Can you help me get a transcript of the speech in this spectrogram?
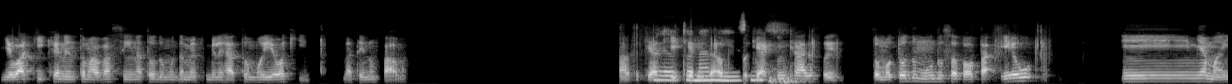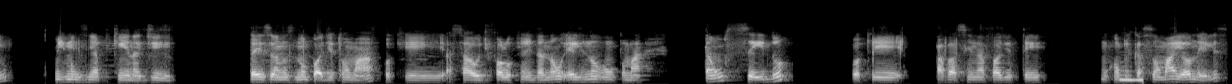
E eu aqui querendo tomar vacina, todo mundo da minha família já tomou e eu aqui, batendo palma. Ah, porque aqui, tô na querida, porque aqui em casa foi, tomou todo mundo, só falta eu e minha mãe. Minha irmãzinha pequena de 10 anos não pode tomar, porque a saúde falou que ainda não, eles não vão tomar tão cedo, porque a vacina pode ter uma complicação maior neles.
